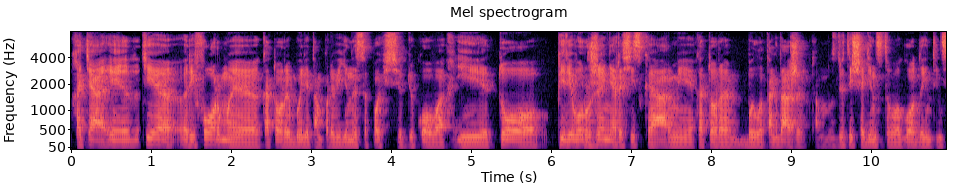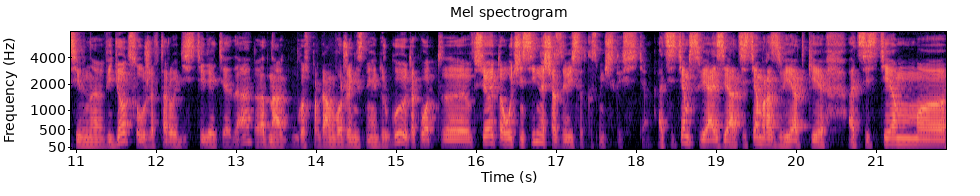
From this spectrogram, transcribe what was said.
Хотя э, те реформы, которые были там проведены с эпохи Сердюкова, и то перевооружение российской армии, которое было тогда же, там, с 2011 года интенсивно ведется уже второе десятилетие, да, одна госпрограмма вооружений сменяет другую, так вот, э, все это очень сильно сейчас зависит от космических систем. От систем связи, от систем разведки, от систем э,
